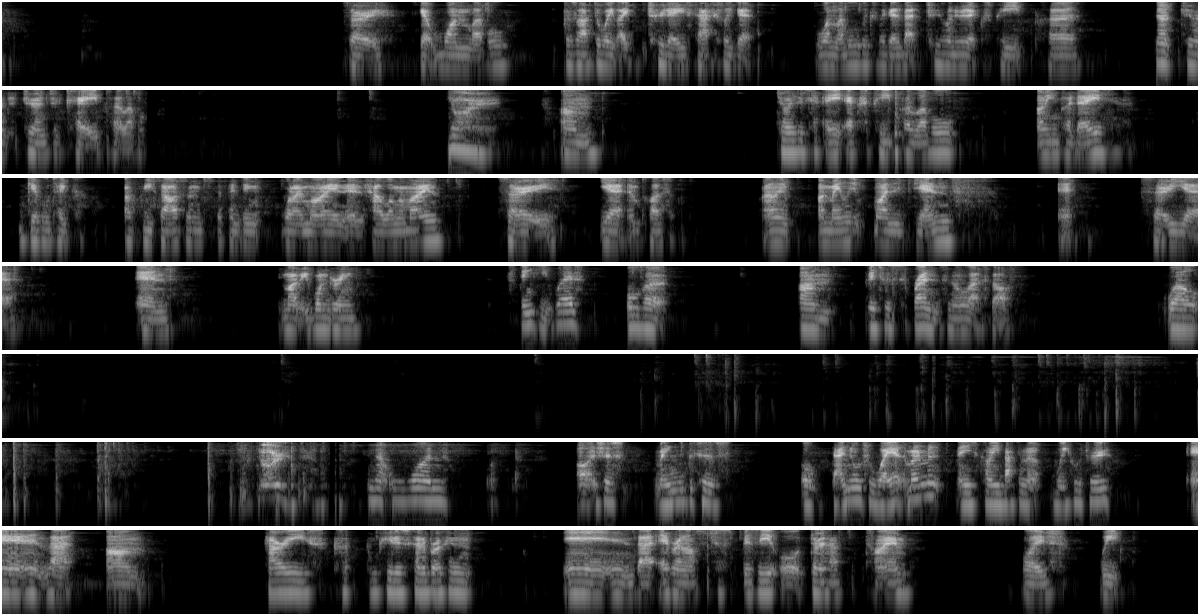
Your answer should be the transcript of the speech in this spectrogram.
So to get one level, because I have to wait like two days to actually get one level because I get about 200 XP per, not 200, 200k per level. No. Um, 200k XP per level, I mean per day, give or take a few thousands depending what I mine and how long I mine. So, yeah, and plus, I, only, I mainly mine the gens. Eh, so, yeah. And you might be wondering Stinky, where's all the um bits with friends and all that stuff? Well, no, not one Oh, it's just mainly because well, Daniel's away at the moment, and he's coming back in a week or two, and that um Harry's c- computer's kind of broken, and that everyone else is just busy or don't have time. Like we,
